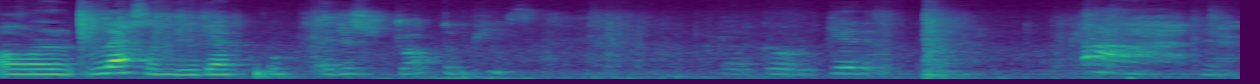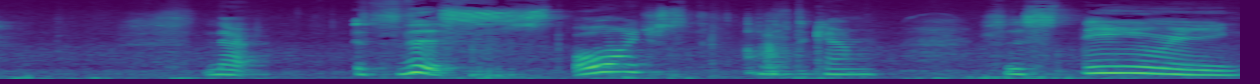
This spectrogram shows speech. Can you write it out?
or less of you guys. Oops I just dropped a piece. Gotta go get it. Ah there. There. It's this. Oh I just left the camera. It's the steering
